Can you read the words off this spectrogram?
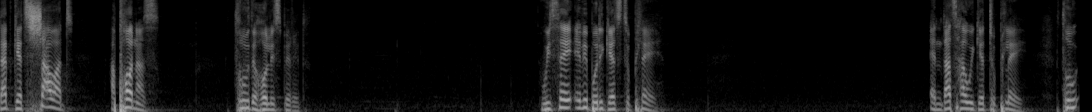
that gets showered upon us through the Holy Spirit. We say everybody gets to play. And that's how we get to play through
